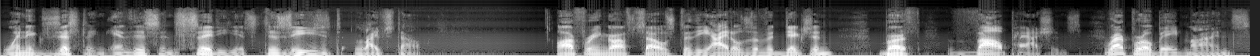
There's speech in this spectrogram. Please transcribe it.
when existing in this insidious, diseased lifestyle. Offering ourselves to the idols of addiction birth vile passions, reprobate minds,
